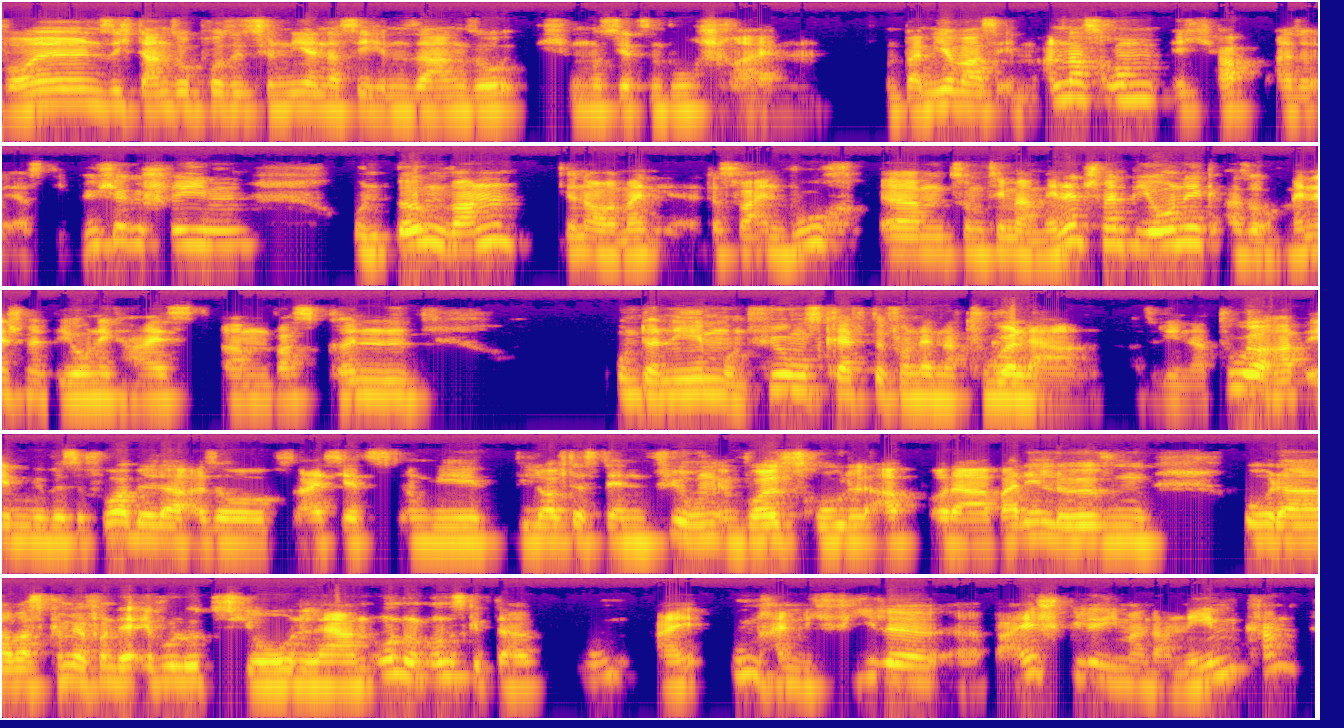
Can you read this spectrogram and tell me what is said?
wollen sich dann so positionieren, dass sie eben sagen, so, ich muss jetzt ein Buch schreiben. Und bei mir war es eben andersrum. Ich habe also erst die Bücher geschrieben und irgendwann, genau, mein, das war ein Buch ähm, zum Thema Management Bionik. Also Management Bionik heißt, ähm, was können Unternehmen und Führungskräfte von der Natur lernen? Also die Natur hat eben gewisse Vorbilder, also sei es jetzt irgendwie, wie läuft das denn Führung im Wolfsrudel ab oder bei den Löwen oder was können wir von der Evolution lernen und und und. Es gibt da unheimlich viele äh, Beispiele, die man da nehmen kann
